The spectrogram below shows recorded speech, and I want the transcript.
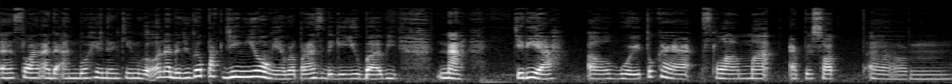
eh, selain ada An Bo Hyun dan Kim Go Eun ada juga Park Jin Young yang berperan sebagai Yu Babi. Nah jadi ya uh, gue itu kayak selama episode um,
